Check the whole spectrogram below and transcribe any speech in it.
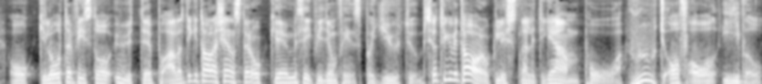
Och låten finns då ute på alla digitala tjänster och eh, musikvideon finns på YouTube. Så jag tycker vi tar och lyssnar lite grann på Root of All Evil.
